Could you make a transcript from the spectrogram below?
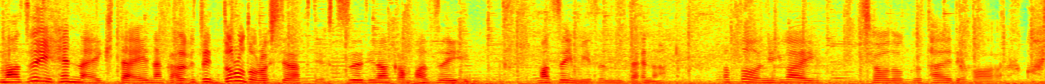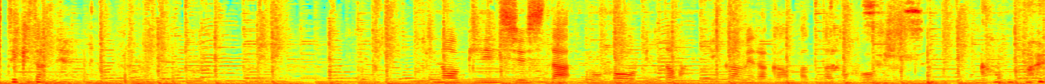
まずい変な液体なんか別にドロドロしてなくて普通になんかまずいまずい水みたいな。あと苦い消毒耐えれば快適だね。昨日禁酒したご褒美と。胃カメラ頑張ったご褒美。乾 杯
